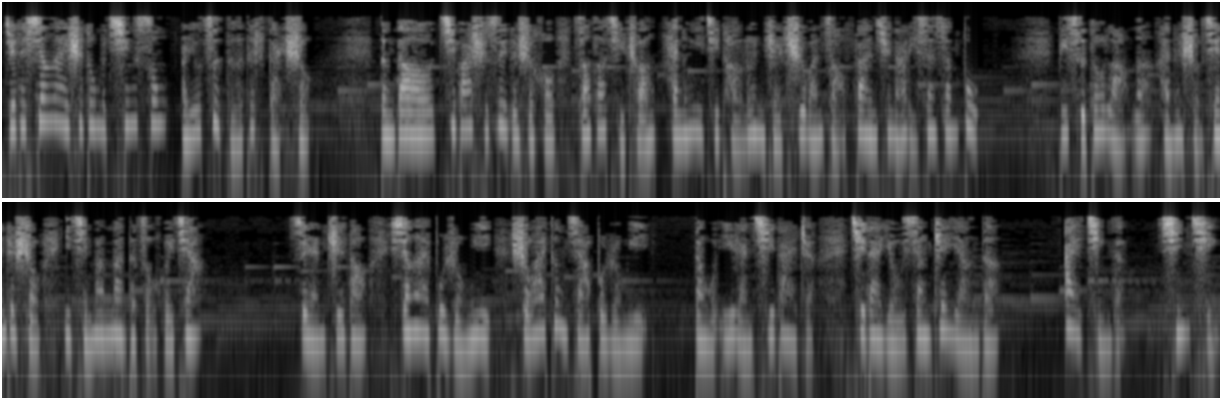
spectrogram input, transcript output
觉得相爱是多么轻松而又自得的感受。等到七八十岁的时候，早早起床，还能一起讨论着吃完早饭去哪里散散步。彼此都老了，还能手牵着手一起慢慢的走回家。虽然知道相爱不容易，守爱更加不容易，但我依然期待着，期待有像这样的爱情的。心情。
